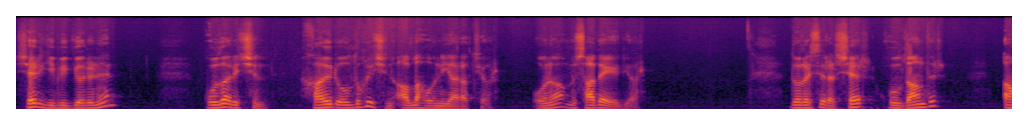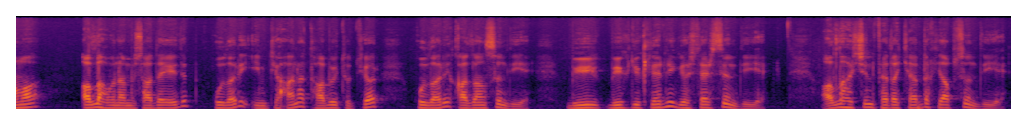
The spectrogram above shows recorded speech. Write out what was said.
şer gibi görünen kullar için hayır olduğu için Allah onu yaratıyor. Ona müsaade ediyor. Dolayısıyla şer kuldandır ama Allah ona müsaade edip kulları imtihana tabi tutuyor. Kulları kazansın diye. Büyük, büyüklüklerini göstersin diye. Allah için fedakarlık yapsın diye.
